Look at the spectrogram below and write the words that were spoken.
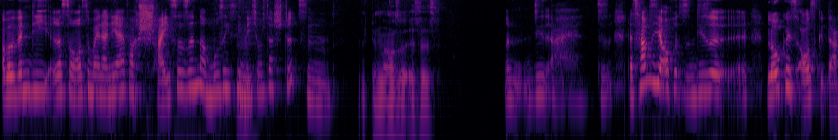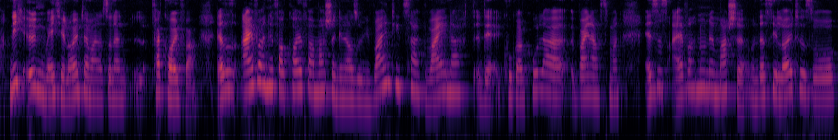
aber wenn die Restaurants in meiner Nähe einfach scheiße sind, dann muss ich sie nicht unterstützen. Genau so ist es. Und die, ah, das, das haben sich auch diese äh, Locals ausgedacht. Nicht irgendwelche Leute, waren das, sondern Verkäufer. Das ist einfach eine Verkäufermasche, genauso wie Valentinstag, Weihnacht, der Coca-Cola-Weihnachtsmann. Es ist einfach nur eine Masche. Und dass die Leute so,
